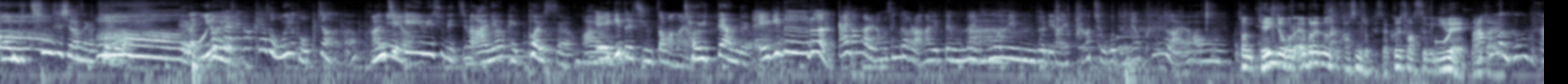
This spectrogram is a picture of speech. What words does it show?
전 미친 짓이라 생각해요. 아, 네. 이렇게 네. 생각해서 오히려 더 없지 않을까요? 눈치 아니에요. 게임일 수도 있지만 아니요 100% 있어요. 아, 애기들 진짜 많아요. 절대 안 돼요. 애기들은 빨간 날 이런 거 생각을 안 하기 때문에 아. 부모님들이랑 다 같이 오거든요. 큰일 나요. 아우, 전 개인적으로 에버랜드는 꼭 갔으면 좋겠어요. 크리스마스 그 이외 아 날짜에. 그건 그건 그렇죠.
